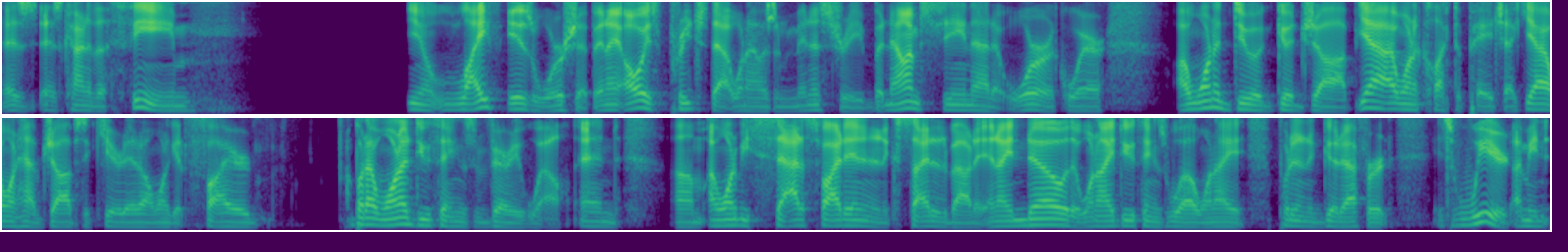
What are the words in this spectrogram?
as as kind of the theme. You know, life is worship, and I always preached that when I was in ministry. But now I'm seeing that at work, where I want to do a good job. Yeah, I want to collect a paycheck. Yeah, I want to have job security. I don't want to get fired, but I want to do things very well, and um, I want to be satisfied in and excited about it. And I know that when I do things well, when I put in a good effort, it's weird. I mean,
